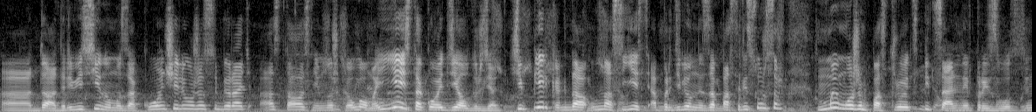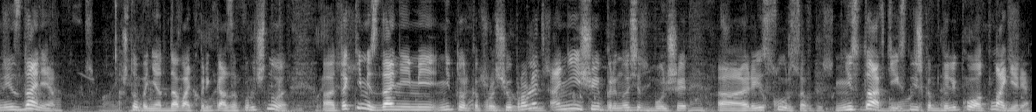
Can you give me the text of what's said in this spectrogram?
А, да, древесину мы закончили уже собирать, осталось немножко лома. Есть такое дело, друзья. Теперь, когда у нас есть определенный запас ресурсов, мы можем построить специальные производственные здания чтобы не отдавать приказов вручную. А, такими зданиями не только проще управлять, они еще и приносят больше а, ресурсов. Не ставьте их слишком далеко от лагеря,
